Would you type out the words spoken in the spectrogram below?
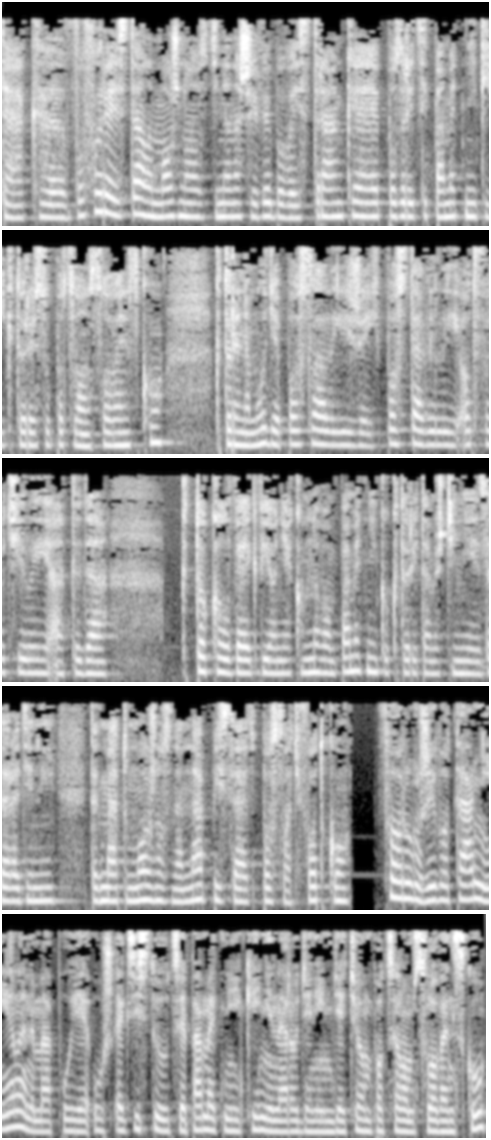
Tak e, vo fore je stále možnosť na našej webovej stránke pozrieť si pamätníky, ktoré sú po celom Slovensku, ktoré nám ľudia poslali, že ich postavili, odfotili a teda ktokoľvek vie o nejakom novom pamätníku, ktorý tam ešte nie je zaradený, tak má tu možnosť nám napísať, poslať fotku. Fórum života nielen mapuje už existujúce pamätníky nenarodeným deťom po celom Slovensku,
